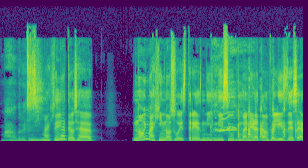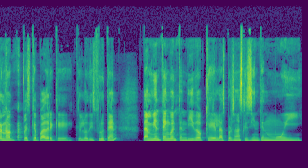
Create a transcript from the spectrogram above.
Madres. Entonces, imagínate, o sea, no imagino su estrés ni, ni su manera tan feliz de ser, ¿no? Pues qué padre que, que lo disfruten. También tengo entendido que las personas que se sienten muy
